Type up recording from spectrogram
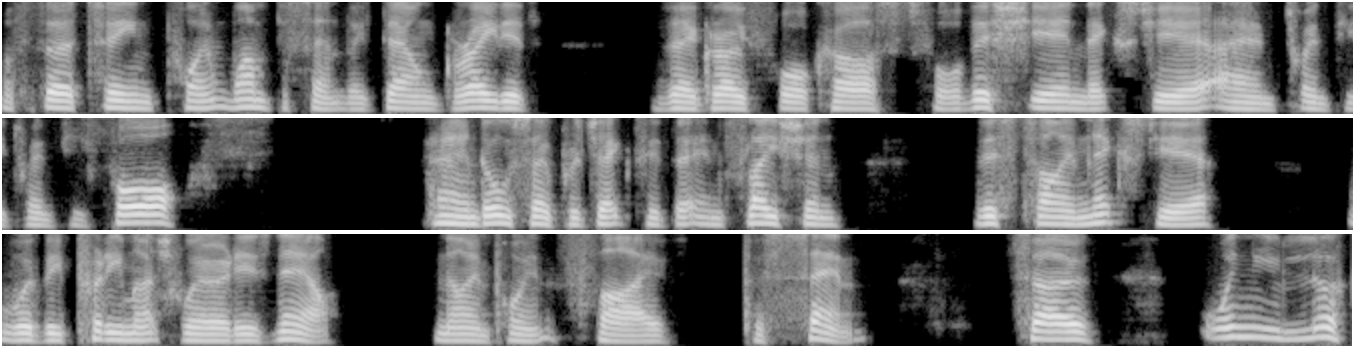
of 13.1%. They downgraded their growth forecast for this year, next year and 2024 and also projected that inflation this time next year would be pretty much where it is now, 9.5 percent. So when you look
